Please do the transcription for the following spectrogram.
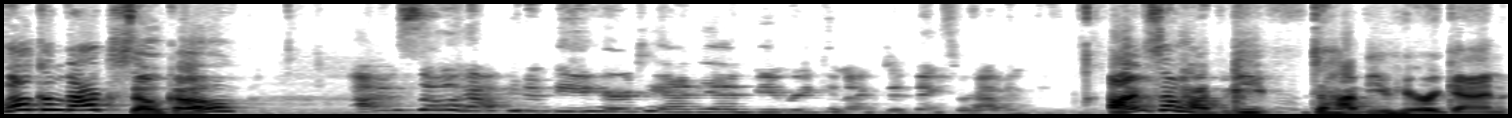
Welcome back, Soko. I'm so happy to be here, Tanya, and be reconnected. Thanks for having me. I'm so happy to have you here again.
